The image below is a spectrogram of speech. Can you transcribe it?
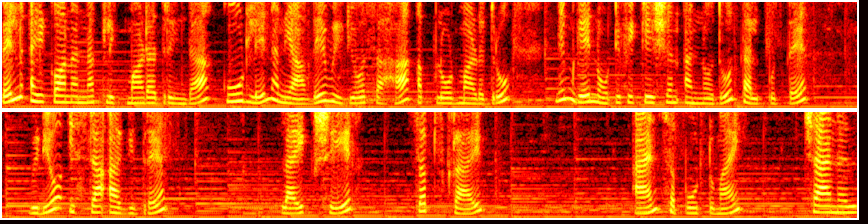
ಬೆಲ್ ಐಕಾನನ್ನು ಕ್ಲಿಕ್ ಮಾಡೋದ್ರಿಂದ ಕೂಡಲೇ ನಾನು ಯಾವುದೇ ವಿಡಿಯೋ ಸಹ ಅಪ್ಲೋಡ್ ಮಾಡಿದ್ರು ನಿಮಗೆ ನೋಟಿಫಿಕೇಷನ್ ಅನ್ನೋದು ತಲುಪುತ್ತೆ. ವಿಡಿಯೋ ಇಷ್ಟ ಆಗಿದ್ರೆ like share subscribe and support to my channel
